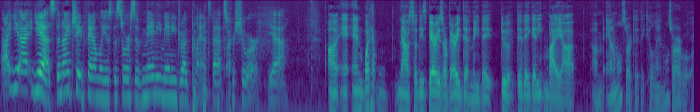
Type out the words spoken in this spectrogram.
Uh, yeah, yes, the nightshade family is the source of many, many drug plants. that's for sure. Yeah. Uh, and, and, what ha- now? So these berries are very deadly. They do. Did they get eaten by uh, um, animals, or did they kill animals, or? or?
